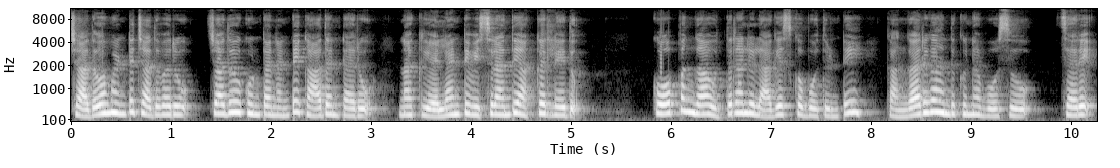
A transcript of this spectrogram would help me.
చదవమంటే చదవరు చదువుకుంటానంటే కాదంటారు. నాకు ఎలాంటి విశ్రాంతి అక్కర్లేదు. కోపంగా ఉత్తరాలు లాగేసుకోబోతుంటే కంగారుగా అందుకున్న బోసు సరే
